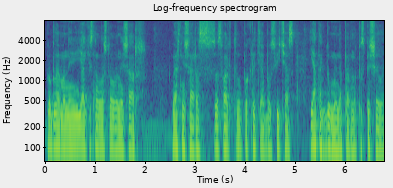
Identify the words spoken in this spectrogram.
проблема неякісно влаштований шар, верхній шар з асфальтового покриття був свій час. Я так думаю, напевно, поспішили.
